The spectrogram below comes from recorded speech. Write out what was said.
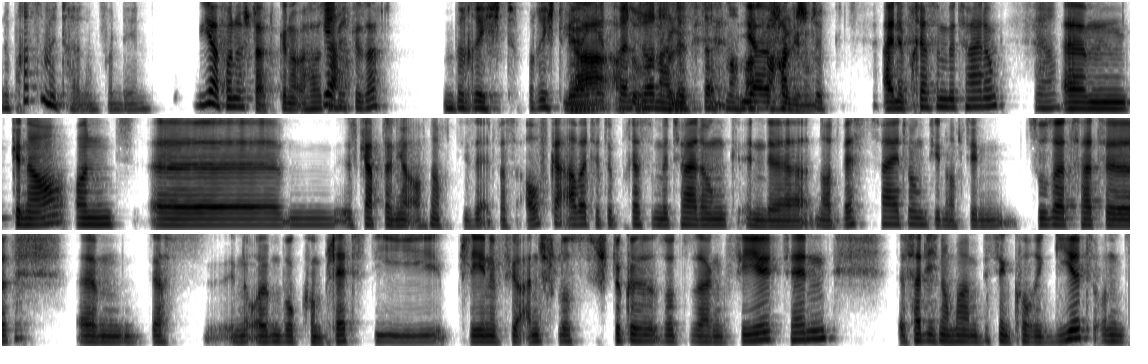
eine Pressemitteilung von denen. Ja, von der Stadt, genau. Was ja. habe ich gesagt? Ein Bericht. Bericht wäre ja, jetzt, wenn ein Journalist das nochmal ja, verhackstückt. Eine Pressemitteilung. Ja. Ähm, genau. Und äh, es gab dann ja auch noch diese etwas aufgearbeitete Pressemitteilung in der Nordwestzeitung, die noch den Zusatz hatte, ähm, dass in Oldenburg komplett die Pläne für Anschlussstücke sozusagen fehlten. Das hatte ich noch mal ein bisschen korrigiert und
